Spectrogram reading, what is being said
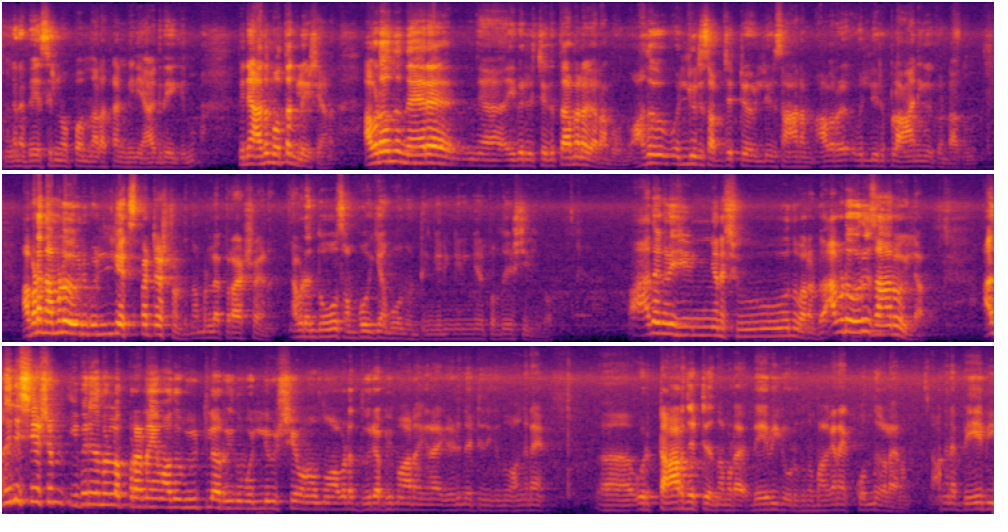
അങ്ങനെ ബേസിലിനൊപ്പം നടക്കാൻ മിനി ആഗ്രഹിക്കുന്നു. പിന്നെ അത് മൊത്തം ക്ലേശയാണ്. അവിടെ നിന്ന് നേരെ ഇവർ ചെകുത്താമല കയറാൻ പോകുന്നു. അത് വലിയൊരു സബ്ജക്റ്റ് വലിയൊരു സാധനം അവർ വലിയൊരു പ്ലാനിങ് ഒക്കെ ഉണ്ടാക്കുന്നു. അവിടെ നമ്മൾ ഒരു വലിയ എക്സ്പെക്റ്റേഷൻ ഉണ്ട് നമ്മളുടെ പ്രേക്ഷകന്. അവിടെ എന്തോ സംഭവിക്കാൻ പോകുന്നുണ്ട് ഇങ്ങനെ ഇങ്ങനെ ഇങ്ങനെ പ്രതീക്ഷിച്ചിരിക്കുമ്പോൾ അതങ്ങനെ ഇങ്ങനെ ഷൂ എന്ന് പറഞ്ഞിട്ട് അവിടെ ഒരു സാധനവും ഇല്ല. അതിനുശേഷം ഇവർ തമ്മിലുള്ള പ്രണയം അത് വീട്ടിലറിയുന്നു വലിയ വിഷയമാകുന്നു അവിടെ ദുരഭിമാനം ഇങ്ങനെ എഴുന്നേറ്റ് നിൽക്കുന്നു അങ്ങനെ ഒരു ടാർഗറ്റ് നമ്മുടെ ബേബിക്ക് കൊടുക്കുന്നു മകനെ കൊന്നു കളയണം. അങ്ങനെ ബേബി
